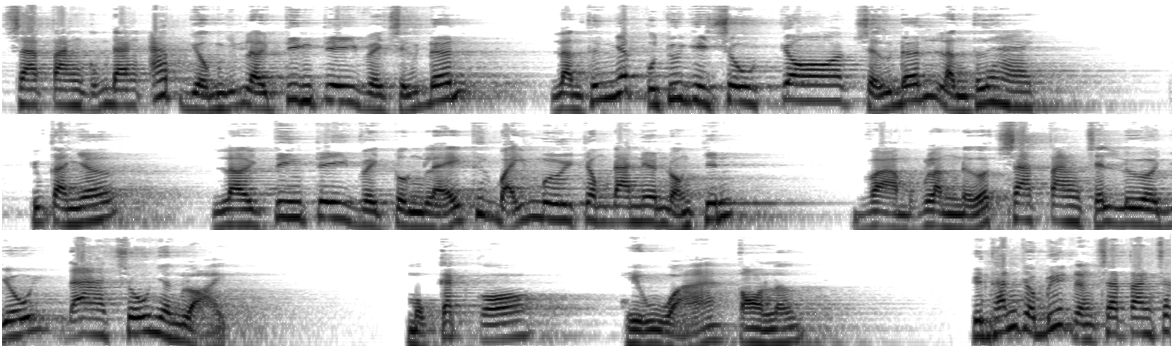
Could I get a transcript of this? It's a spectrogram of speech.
Satan cũng đang áp dụng những lời tiên tri về sự đến lần thứ nhất của Chúa Giêsu cho sự đến lần thứ hai. Chúng ta nhớ lời tiên tri về tuần lễ thứ 70 trong Daniel đoạn 9 và một lần nữa, Satan sẽ lừa dối đa số nhân loại một cách có hiệu quả to lớn. Kinh Thánh cho biết rằng Satan sẽ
